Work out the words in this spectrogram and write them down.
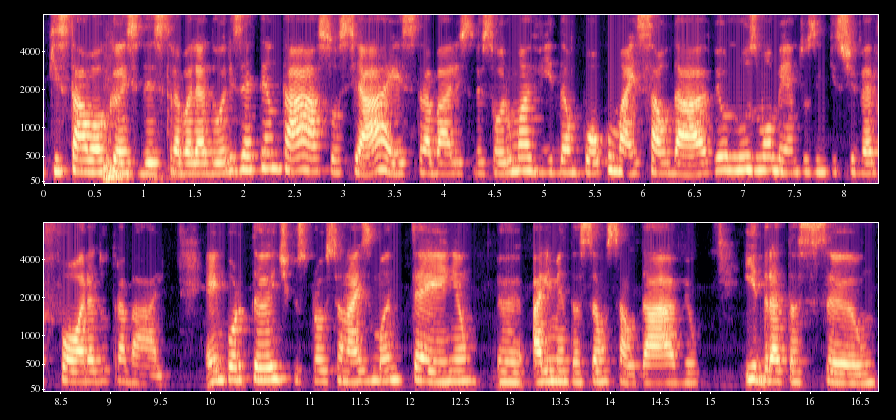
que está ao alcance desses trabalhadores é tentar associar a esse trabalho estressor uma vida um pouco mais saudável nos momentos em que estiver fora do trabalho. É importante que os profissionais mantenham uh, alimentação saudável, hidratação,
